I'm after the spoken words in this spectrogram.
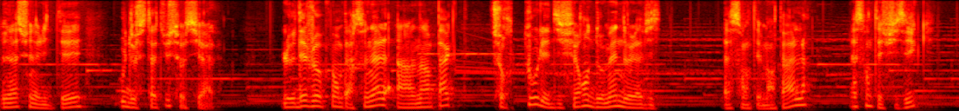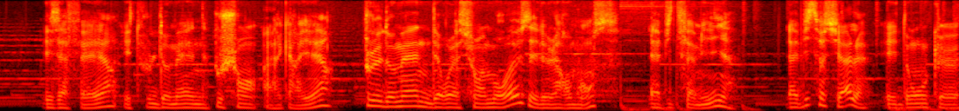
de nationalité ou de statut social. Le développement personnel a un impact sur tous les différents domaines de la vie. La santé mentale, la santé physique, les affaires et tout le domaine touchant à la carrière, tout le domaine des relations amoureuses et de la romance, la vie de famille, la vie sociale et donc euh,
